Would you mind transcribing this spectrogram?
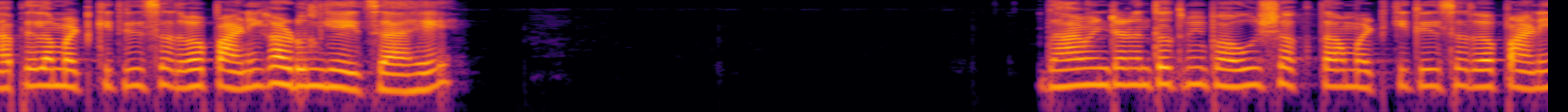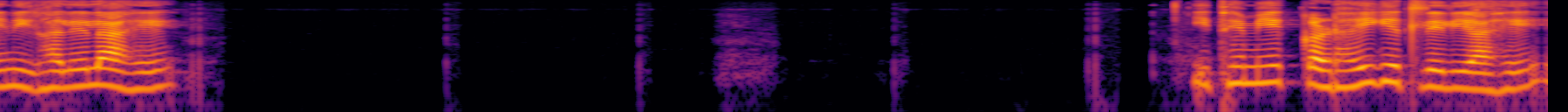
आपल्याला मटकीतील सर्व पाणी काढून घ्यायचं आहे. दहा मिनटानंतर तुम्ही पाहू शकता मटकीतील सर्व पाणी निघालेलं आहे. इथे मी एक कढाई घेतलेली आहे.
